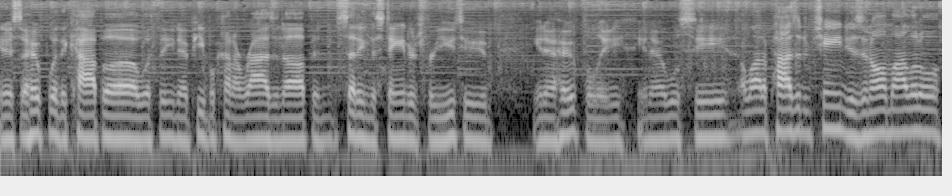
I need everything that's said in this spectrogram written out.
You know, so hopefully the COPPA with the, you know people kind of rising up and setting the standards for YouTube, you know, hopefully you know we'll see a lot of positive changes in all my little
